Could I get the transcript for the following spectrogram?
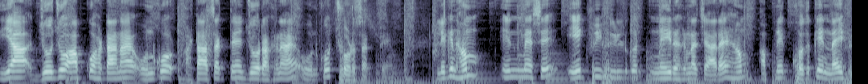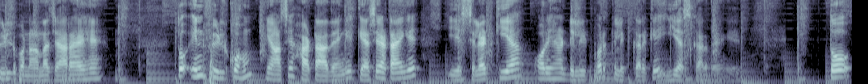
या जो जो आपको हटाना है, उनको हटा सकते हैं, जो रखना है, उनको छोड़ सकते हैं। लेकिन हम इनमें से एक भी फ़ील्ड को नहीं रखना चाह रहे हैं हम अपने खुद के नए फ़ील्ड बनाना चाह रहे हैं। तो इन फ़ील्ड को हम यहाँ से हटा देंगे। कैसे हटाएँगे? ये सिलेक्ट किया और यहाँ डिलीट पर क्लिक करके यस कर देंगे। तो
